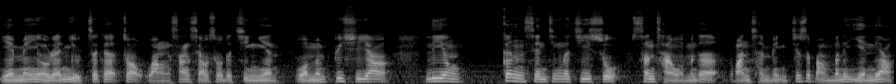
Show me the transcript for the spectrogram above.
也没有人有这个做网上销售的经验。我们必须要利用更先进的技术生产我们的完成品，就是把我们的原料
